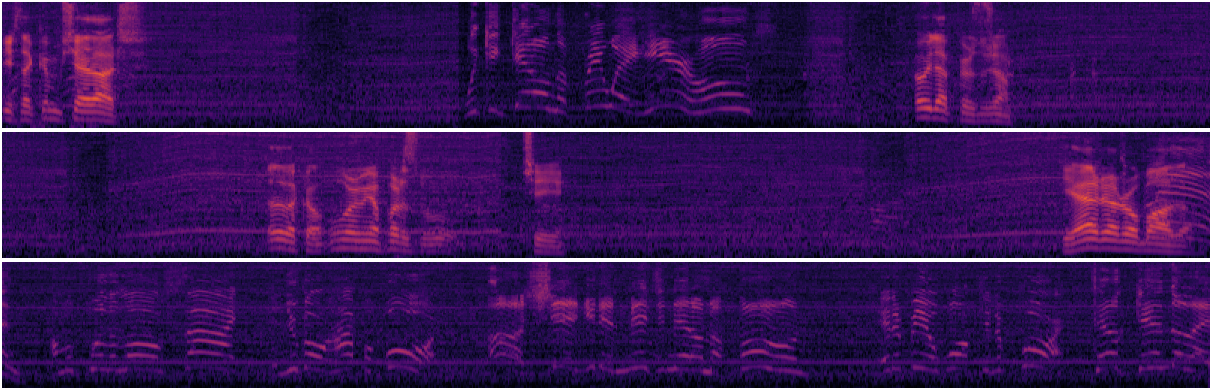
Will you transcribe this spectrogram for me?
Bir takım bir şeyler. We can get on the freeway here, Holmes. Öyle yapıyoruz hocam. Hadi bakalım. Umarım yaparız bu şeyi. Hop aboard. Oh shit, you didn't mention that on the phone. It'll be a walk in the park. Tell Kendall I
